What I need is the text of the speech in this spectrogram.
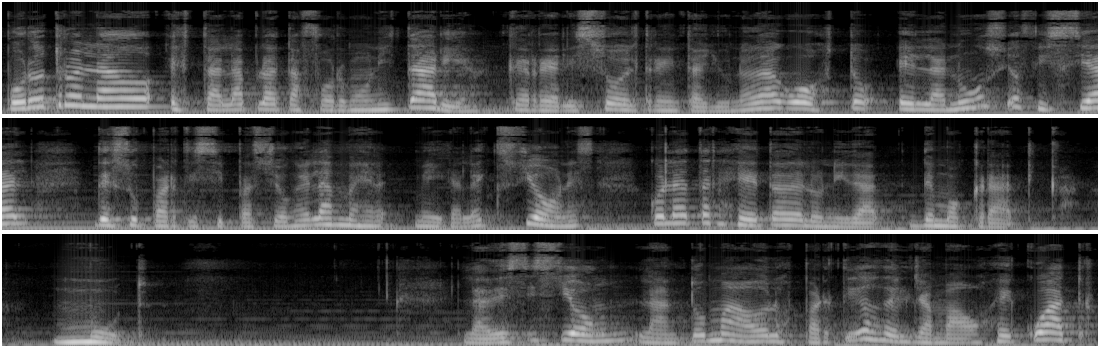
Por otro lado está la plataforma unitaria, que realizó el 31 de agosto el anuncio oficial de su participación en las elecciones con la tarjeta de la Unidad Democrática, MUD. La decisión la han tomado los partidos del llamado G4,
